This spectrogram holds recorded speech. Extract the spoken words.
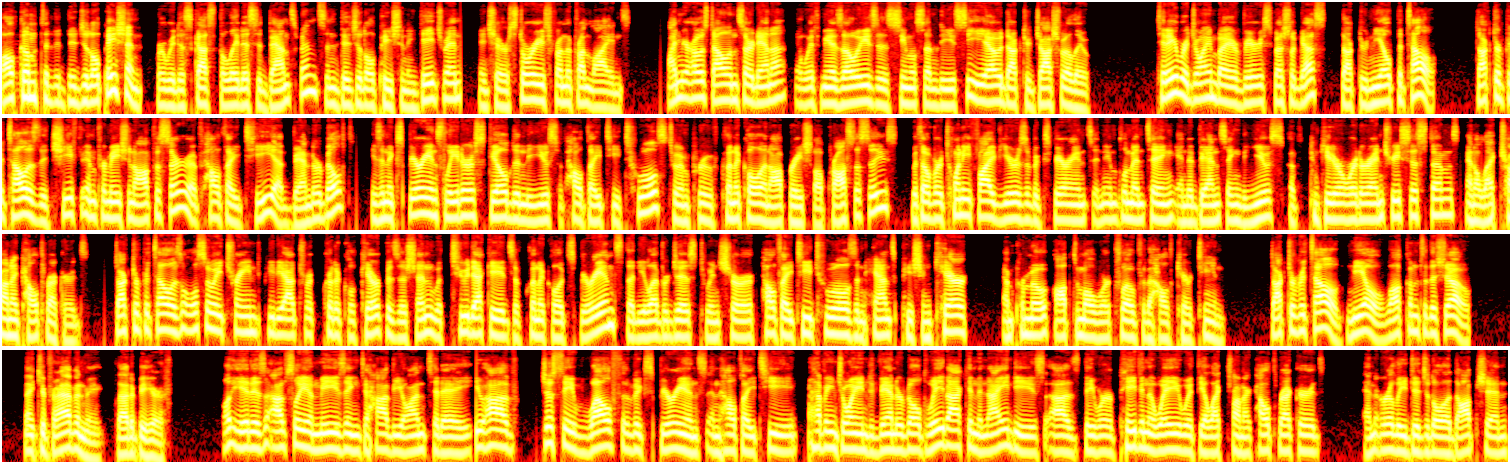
Welcome to the Digital Patient, where we discuss the latest advancements in digital patient engagement and share stories from the front lines. I'm your host, Alan Sardana, and with me, as always, is SeamlessMD CEO Dr. Joshua Liu. Today, we're joined by a very special guest, Dr. Neal Patel, Dr. Patel is the Chief Information Officer of Health IT at Vanderbilt. He's an experienced leader skilled in the use of health IT tools to improve clinical and operational processes, with over 25 years of experience in implementing and advancing the use of computer order entry systems and electronic health records. Dr. Patel is also a trained pediatric critical care physician with two decades of clinical experience that he leverages to ensure health IT tools enhance patient care and promote optimal workflow for the healthcare team. Dr. Patel, Neal, welcome to the show. Thank you for having me. Glad to be here. Well, it is absolutely amazing to have you on today. You have just a wealth of experience in health IT, having joined Vanderbilt way back in the 90s as they were paving the way with the electronic health records and early digital adoption.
